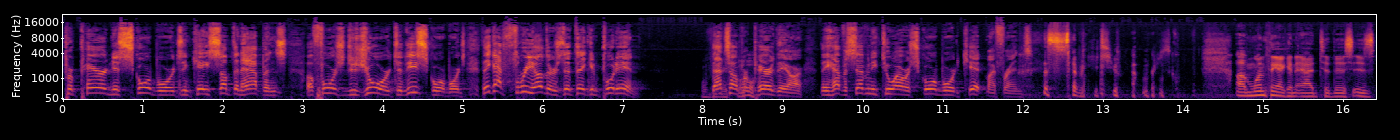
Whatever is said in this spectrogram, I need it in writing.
preparedness scoreboards in case something happens, a force du jour to these scoreboards. They got three others that they can put in. Well, That's how cool. prepared they are. They have a 72 hour scoreboard kit, my friends. 72 hours. Um, one thing I can add to this is,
